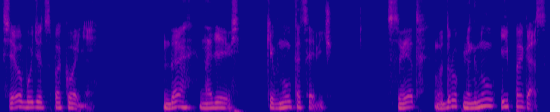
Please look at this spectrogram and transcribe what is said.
все будет спокойней. «Да, надеюсь», — кивнул Кацевич. Свет вдруг мигнул и погас.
